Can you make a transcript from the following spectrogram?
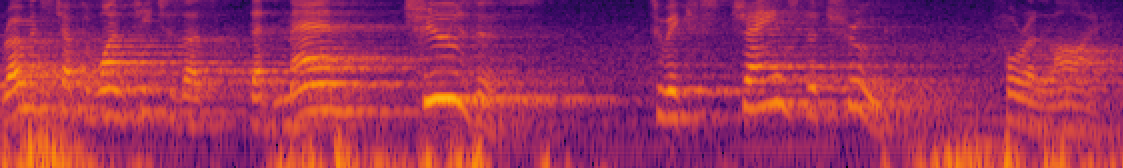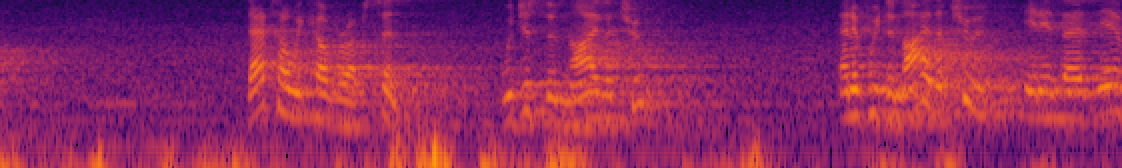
Romans chapter 1 teaches us that man chooses to exchange the truth for a lie. That's how we cover up sin. We just deny the truth. And if we deny the truth, it is as if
